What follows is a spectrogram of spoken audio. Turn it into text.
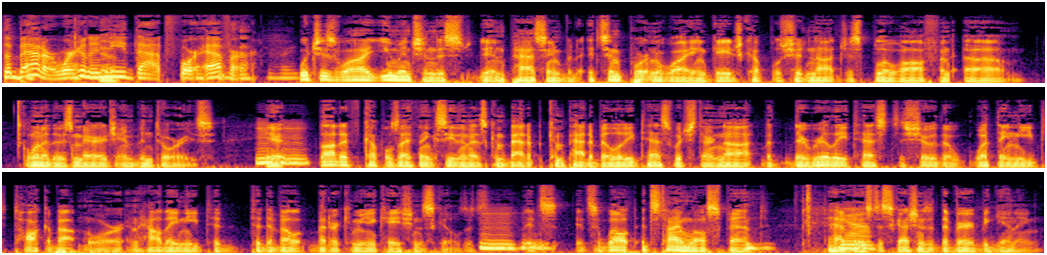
The better. We're going to need that forever. Which is why you mentioned this in passing, but it's important why engaged couples should not just blow off an, um, one of those marriage inventories. You know, mm-hmm. a lot of couples, I think, see them as combat- compatibility tests, which they're not, but they're really tests to show the what they need to talk about more and how they need to, to develop better communication skills. It's mm-hmm. it's it's well it's time well spent mm-hmm. to have Yeah. those discussions at the very beginning.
